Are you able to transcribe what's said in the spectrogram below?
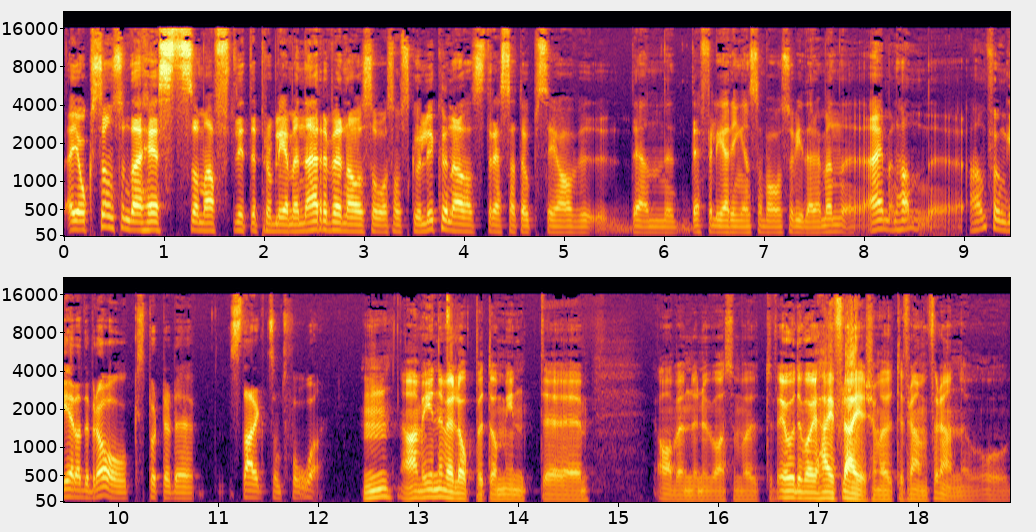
är ju också en sån där häst som haft lite problem med nerverna och så, som skulle kunna ha stressat upp sig av den defileringen som var och så vidare. Men eh, nej, men han, eh, han fungerade bra och spurtade starkt som tvåa. Mm, ja, han vinner väl loppet om inte, eh, ja, vem det nu var som var ute. Jo, det var ju High Flyer som var ute framför han och, och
